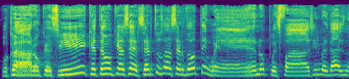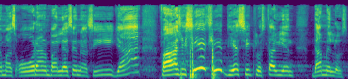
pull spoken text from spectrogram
Pues claro que sí, ¿qué tengo que hacer? ¿Ser tu sacerdote? Bueno, pues fácil, ¿verdad? Es nada más oran, van, le hacen así, ya, fácil, sí, sí, diez ciclos, está bien, dámelos.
